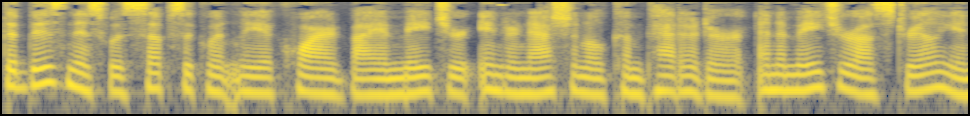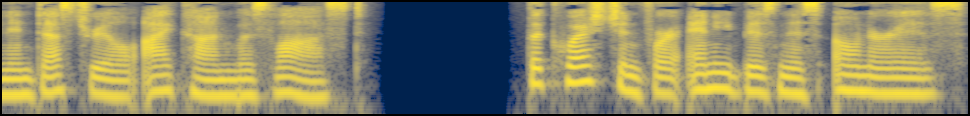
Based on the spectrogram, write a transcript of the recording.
The business was subsequently acquired by a major international competitor, and a major Australian industrial icon was lost. The question for any business owner is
